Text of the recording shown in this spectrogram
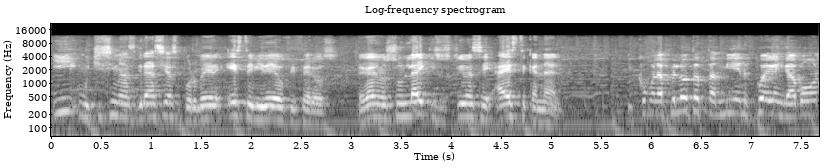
Y muchísimas gracias por ver este video, fiferos. Regálenos un like y suscríbanse a este canal. Como la pelota también juega en Gabón,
